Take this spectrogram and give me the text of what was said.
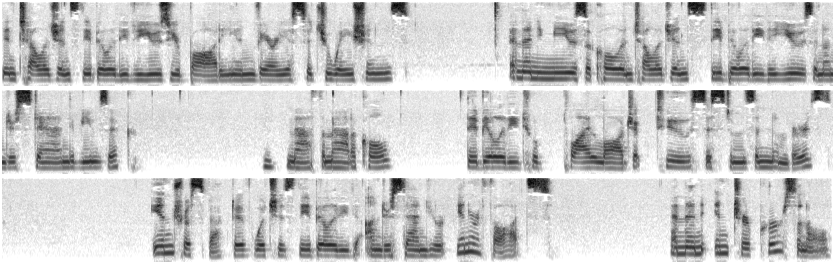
intelligence, the ability to use your body in various situations, And then musical intelligence, the ability to use and understand music. Mathematical, the ability to apply logic to systems and numbers. Introspective, which is the ability to understand your inner thoughts. And then interpersonal,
